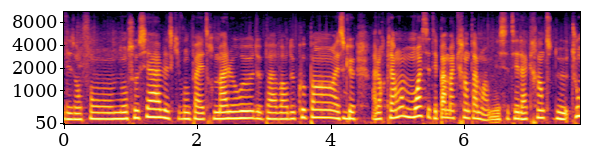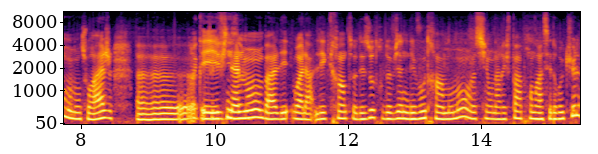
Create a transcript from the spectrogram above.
des enfants non sociables Est-ce qu'ils vont pas être malheureux de pas avoir de copains Est-ce que alors clairement moi c'était pas ma crainte à moi, mais c'était la crainte de tout mon entourage. Euh, Ouais, et finalement bah les voilà les craintes des autres deviennent les vôtres à un moment euh, si on n'arrive pas à prendre assez de recul.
